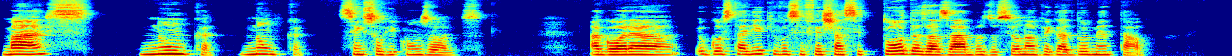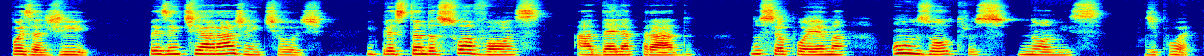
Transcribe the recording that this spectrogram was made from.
Mas nunca, nunca sem sorrir com os olhos. Agora, eu gostaria que você fechasse todas as abas do seu navegador mental, pois a Gi presenteará a gente hoje, emprestando a sua voz a Adélia Prado no seu poema Uns Outros Nomes de Poeta.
